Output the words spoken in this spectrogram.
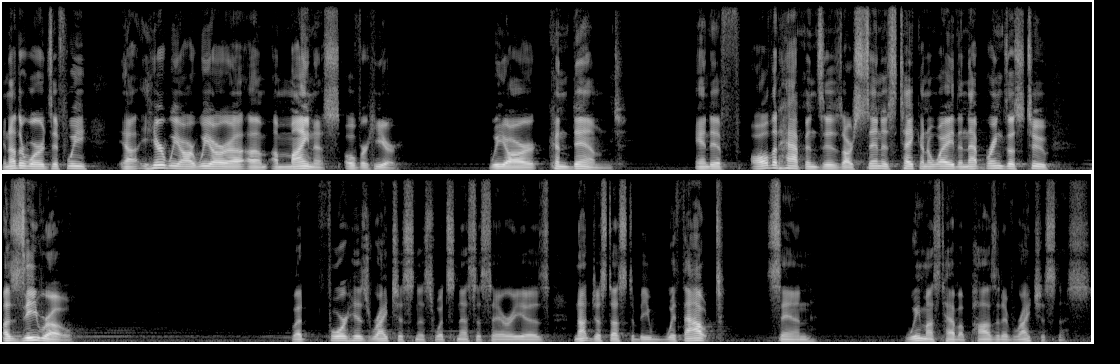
In other words, if we, uh, here we are, we are a, a, a minus over here. We are condemned. And if all that happens is our sin is taken away, then that brings us to a zero. But for his righteousness, what's necessary is not just us to be without sin, we must have a positive righteousness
